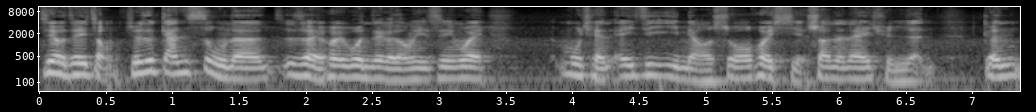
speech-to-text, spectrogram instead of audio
只有这一种，就是甘肃呢，之所以会问这个东西，是因为目前 A Z 疫苗说会血栓的那一群人，跟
